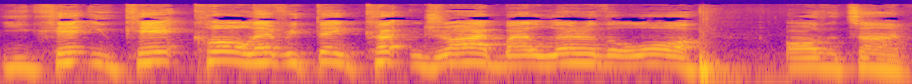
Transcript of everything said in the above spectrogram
You can't you can't call everything cut and dry by letter of the law all the time.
